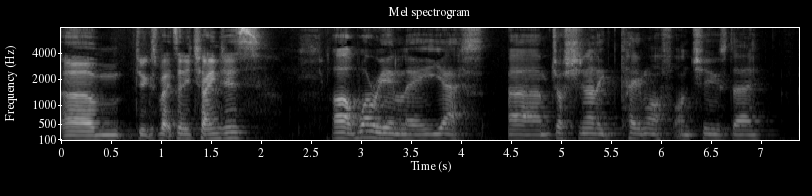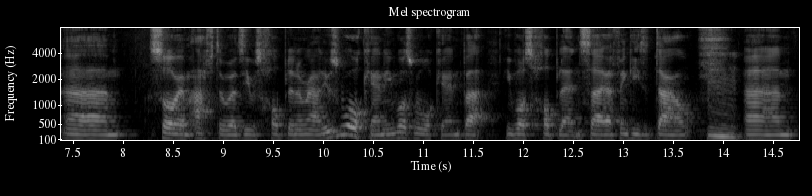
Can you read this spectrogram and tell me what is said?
Um, do you expect any changes? Oh, worryingly, yes. Um, Josh Ginnelly came off on Tuesday. Um, saw him afterwards. He was hobbling around. He was walking. He was walking, but he was hobbling. So I think he's a doubt. Um,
